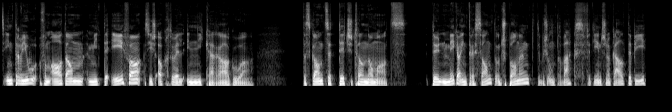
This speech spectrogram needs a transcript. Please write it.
Das Interview von Adam mit der Eva, sie ist aktuell in Nicaragua. Das ganze Digital Nomads klingt mega interessant und spannend. Du bist unterwegs, verdienst noch Geld dabei.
